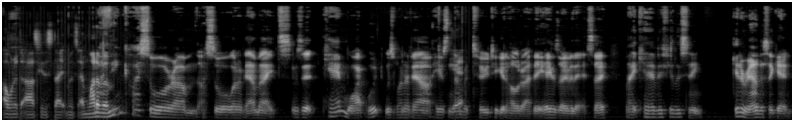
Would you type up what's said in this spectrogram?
I wanted to ask you the statements, and one of them. I think I saw um I saw one of our mates. Was it Cam Whitewood? Was one of our he was Yeah. number two ticket holder. I think he was over there. So mate Cam, if you're listening, get around us again.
